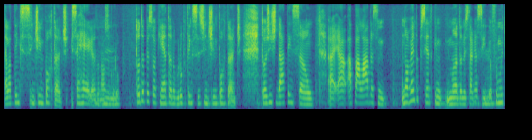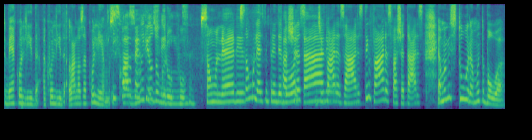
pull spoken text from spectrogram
ela tem que se sentir importante. Isso é regra do Uhum. nosso grupo. Toda pessoa que entra no grupo tem que se sentir importante. Então a gente dá atenção. A, a- a palavra, assim, 90% que manda no Instagram assim, eu fui muito bem acolhida. Acolhida. Lá nós acolhemos. Uhum. E qual é o faz perfil do grupo? São mulheres. São mulheres empreendedoras Faixa de várias áreas, tem várias faixas etárias. É uma mistura muito boa.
